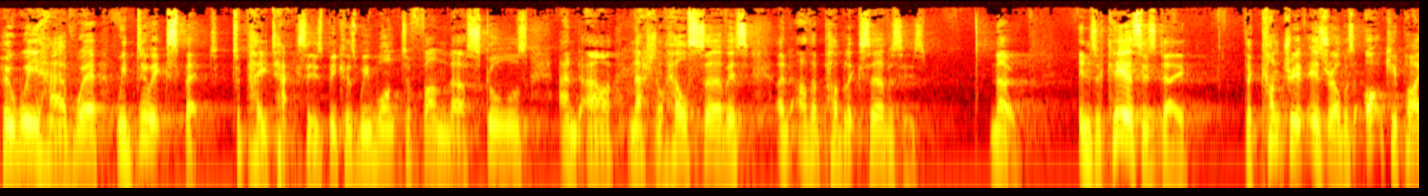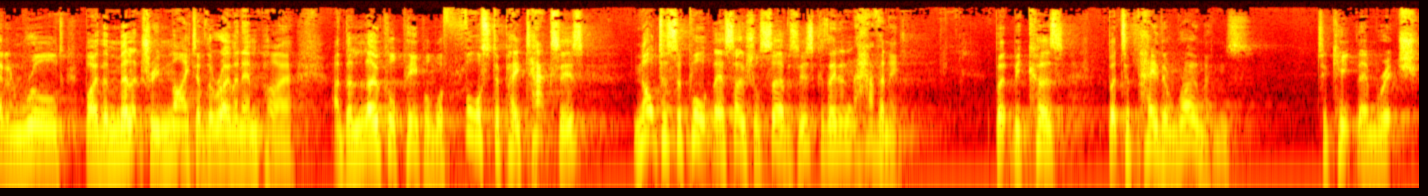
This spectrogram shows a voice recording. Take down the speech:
who we have, where we do expect to pay taxes because we want to fund our schools and our National Health Service and other public services. No. In Zacchaeus' day, the country of Israel was occupied and ruled by the military might of the Roman Empire, and the local people were forced to pay taxes not to support their social services because they didn't have any, but because but to pay the Romans to keep them rich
